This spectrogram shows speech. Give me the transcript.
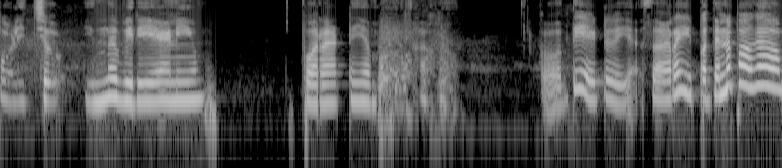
പൊളിച്ചു ഇന്ന് ബിരിയാണിയും പൊറാട്ടയും. കൊതിയായിട്ട് വയ്യ. സാറേ ഇപ്പൊ തന്നെ പോകാം.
